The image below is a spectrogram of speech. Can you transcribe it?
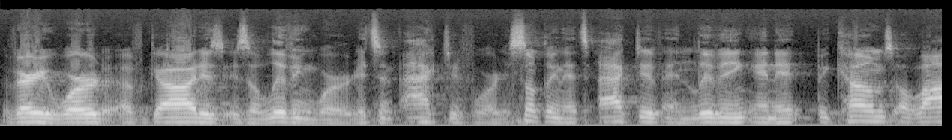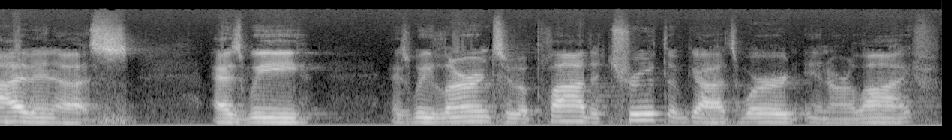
the very Word of God is, is a living Word, it's an active Word. It's something that's active and living, and it becomes alive in us as we, as we learn to apply the truth of God's Word in our life.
